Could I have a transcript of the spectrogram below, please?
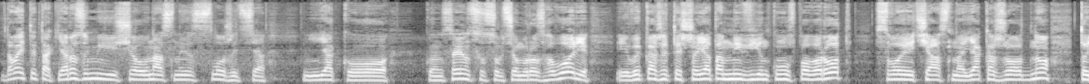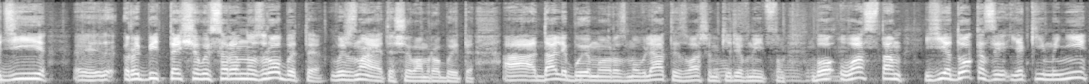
Давайте так, я розумію, що у нас не сложиться ніякого консенсусу в цьому розговорі. І ви кажете, що я там не ввімкнув поворот своєчасно. Я кажу одно, тоді е, робіть те, що ви все одно зробите. Ви ж знаєте, що вам робити. А далі будемо розмовляти з вашим керівництвом. Бо у вас там є докази, які мені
